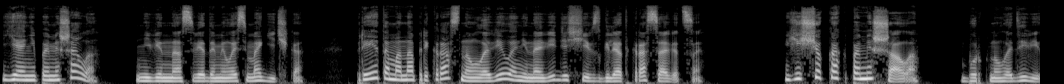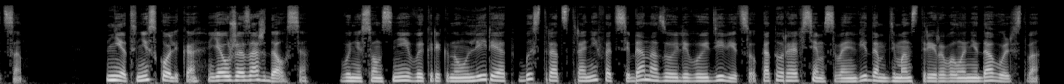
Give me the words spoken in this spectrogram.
«Я не помешала?» — невинно осведомилась магичка. При этом она прекрасно уловила ненавидящий взгляд красавицы. Еще как помешала!» — буркнула девица. «Нет, нисколько, я уже заждался», в унисон с ней выкрикнул Лириат, быстро отстранив от себя назойливую девицу, которая всем своим видом демонстрировала недовольство.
